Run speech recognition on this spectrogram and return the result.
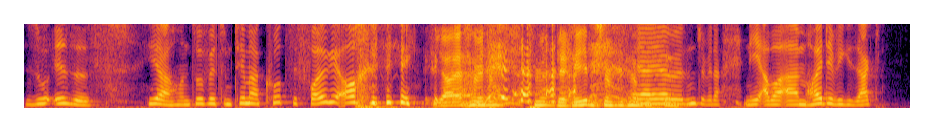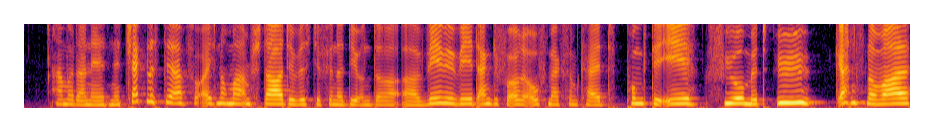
So ist es. Ja, und so viel zum Thema kurze Folge auch. ja, ja, wir, wir, reden schon wieder ein ja, bisschen. Ja, wir sind schon wieder. Nee, aber ähm, heute, wie gesagt, haben wir da eine, eine Checkliste für euch nochmal am Start. Ihr wisst, ihr findet die unter äh, www. Danke für eure Aufmerksamkeit.de für mit Ü, ganz normal.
